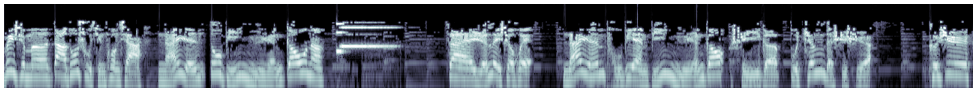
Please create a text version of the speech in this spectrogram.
为什么大多数情况下男人都比女人高呢？在人类社会，男人普遍比女人高是一个不争的事实。可是，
